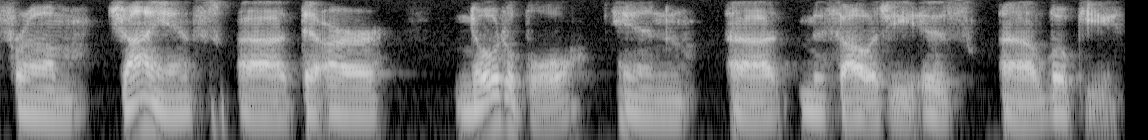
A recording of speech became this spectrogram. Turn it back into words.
from giants uh, that are notable in uh, mythology is uh, Loki.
